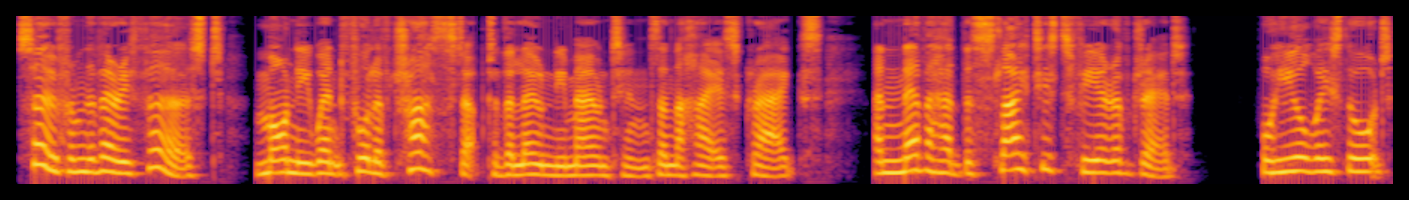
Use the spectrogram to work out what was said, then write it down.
So from the very first, Moni went full of trust up to the lonely mountains and the highest crags, and never had the slightest fear of dread, for he always thought,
